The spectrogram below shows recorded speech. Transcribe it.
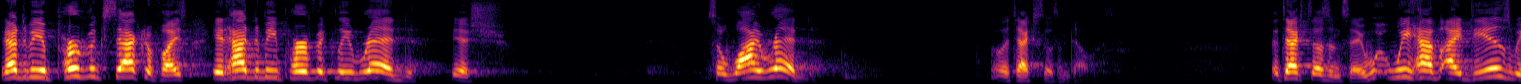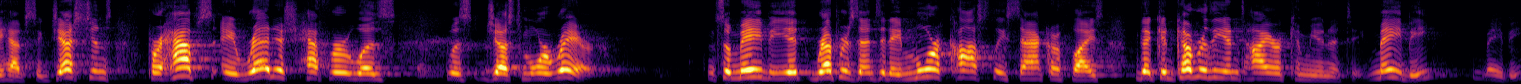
It had to be a perfect sacrifice. It had to be perfectly red ish. So, why red? Well, the text doesn't tell us. The text doesn't say. We have ideas, we have suggestions. Perhaps a reddish heifer was was just more rare. And so maybe it represented a more costly sacrifice that could cover the entire community. Maybe, maybe.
